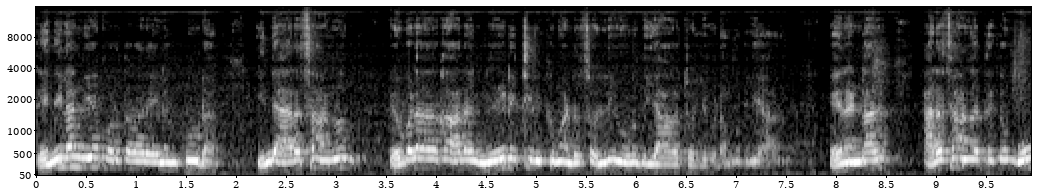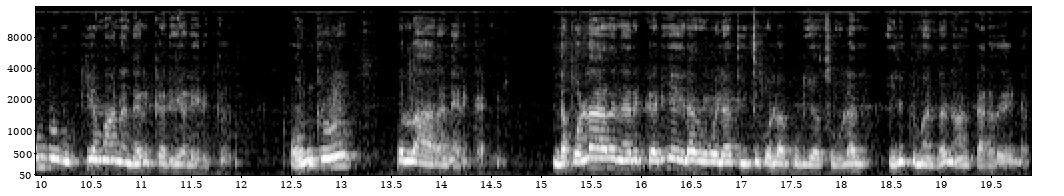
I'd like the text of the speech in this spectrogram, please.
தென்னிலங்கையை பொறுத்தவரையிலும் கூட இந்த அரசாங்கம் எவ்வளவு காலம் நீடிச்சிருக்கும் என்று சொல்லி உறுதியாக சொல்லிவிட முடியாது. ஏனென்றால் அரசாங்கத்துக்கு மூன்று முக்கியமான நெருக்கடிகள் இருக்கு. ஒன்று பொருளாதார நெருக்கடி. இந்த பொருளாதார நெருக்கடியை இலகுவில தீர்த்து கொள்ளக்கூடிய சூழல் இருக்கும் என்று நான் கருதுகிறேன்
